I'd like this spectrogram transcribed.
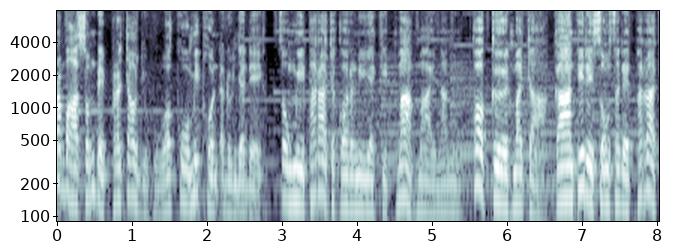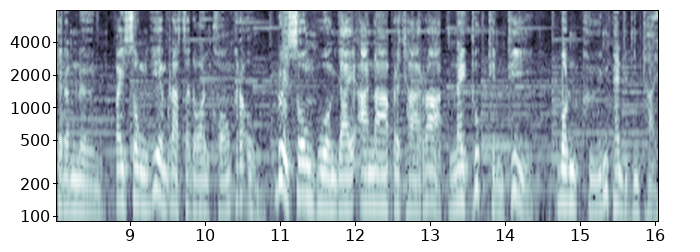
ระบาทสมเด็จพระเจ้าอยู่หัวภูมิพลอดุลยเดชทรงมีพระราชกรณียกิจมากมายนั้น ก็เกิดมาจากการที่ได้ทรงเสด็จพระราชดำเนิน ไปทรงเยี่ยมราษฎรของพระองค์ ด้วยทรงห่วงใยอาณาประชาราษฎร์ในทุกถิ่นที่บนผืนแผ่นดินไทย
